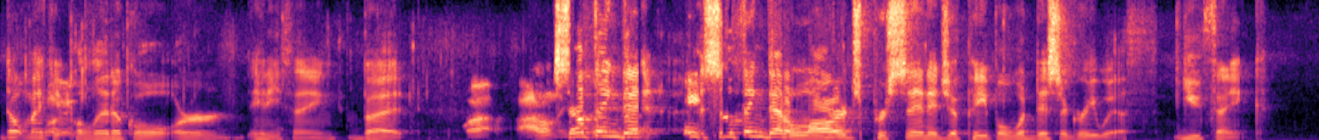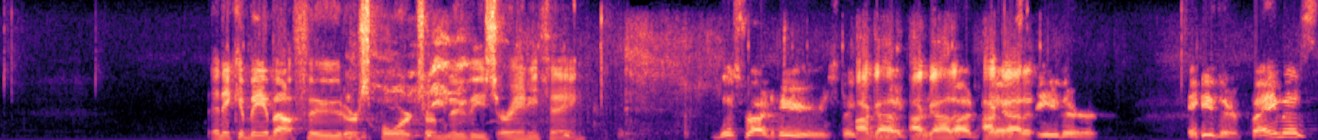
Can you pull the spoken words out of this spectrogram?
don't make it political or anything, but Well, I don't something that something that a large percentage of people would disagree with. You think, and it could be about food or sports or movies or anything. this right here is I got to it, I got it, I got it. Either, either famous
